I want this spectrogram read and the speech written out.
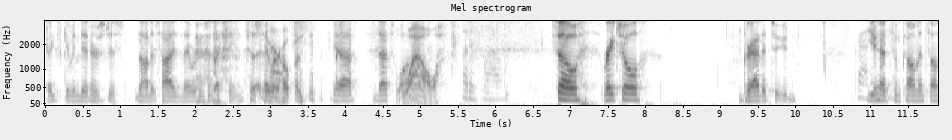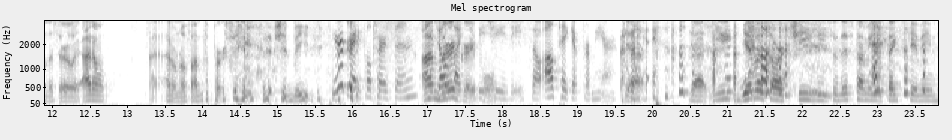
Thanksgiving dinner is just not as high as they were expecting. As they were hoping. yeah, that's wild. Wow. That is wild. So Rachel, gratitude. You had some comments on this earlier. I don't. I- I don't know if I'm the person that should be. You're a grateful person. You I'm don't very like grateful. to be cheesy, so I'll take it from here. Yeah. Okay. Yeah, you give us our cheesy. So this time of year, Thanksgiving,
